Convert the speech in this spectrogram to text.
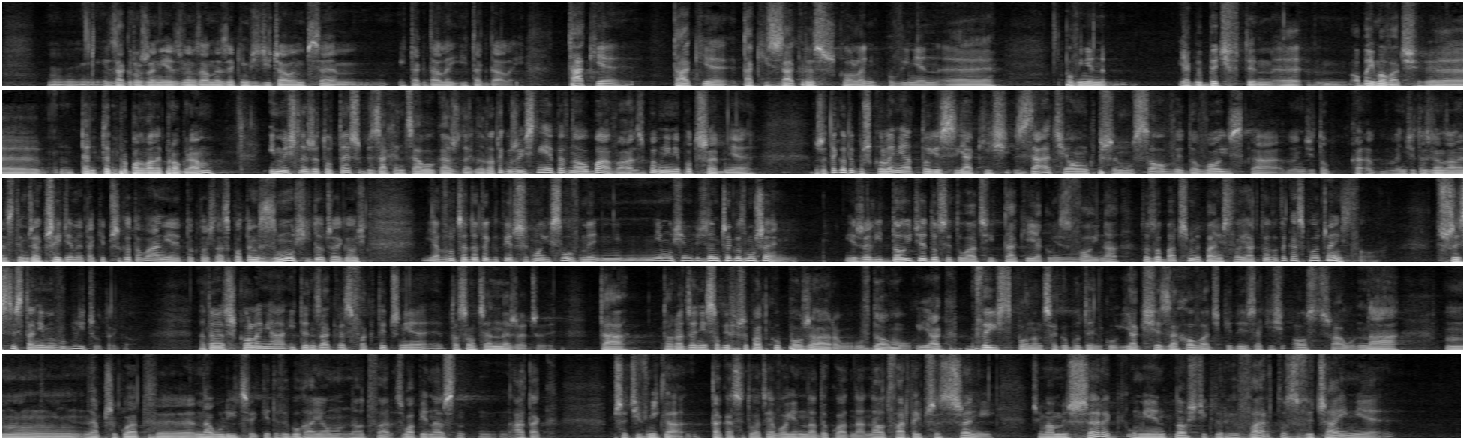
Zagrożenie związane z jakimś dziczałym psem i tak dalej, i tak dalej. Takie, takie, taki zakres szkoleń powinien, e, powinien jakby być w tym, e, obejmować e, ten, ten proponowany program. I myślę, że to też by zachęcało każdego, dlatego że istnieje pewna obawa, zupełnie niepotrzebnie, że tego typu szkolenia to jest jakiś zaciąg przymusowy do wojska. Będzie to, będzie to związane z tym, że jak przejdziemy takie przygotowanie, to ktoś nas potem zmusi do czegoś. Ja wrócę do tego pierwszych moich słów. My nie musimy być do niczego zmuszeni. Jeżeli dojdzie do sytuacji takiej, jaką jest wojna, to zobaczmy Państwo, jak to dotyka społeczeństwo. Wszyscy staniemy w obliczu tego. Natomiast szkolenia i ten zakres faktycznie to są cenne rzeczy. Ta, to radzenie sobie w przypadku pożaru w domu, jak wyjść z płonącego budynku, jak się zachować, kiedy jest jakiś ostrzał na, mm, na przykład e, na ulicy, kiedy wybuchają otwar- złapie nas atak przeciwnika, taka sytuacja wojenna dokładna, na otwartej przestrzeni. Czyli mamy szereg umiejętności, których warto zwyczajnie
